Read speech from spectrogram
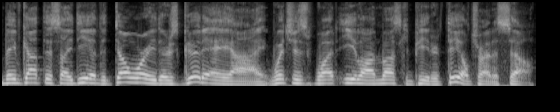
they've got this idea that don't worry, there's good AI, which is what Elon Musk and Peter Thiel try to sell.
